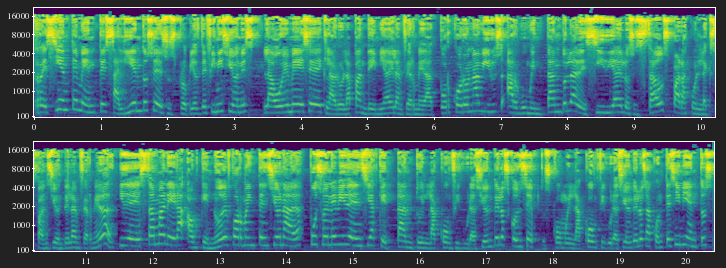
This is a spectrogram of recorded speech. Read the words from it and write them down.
Recientemente, saliéndose de sus propias definiciones, la OMS declaró la pandemia de la enfermedad por coronavirus argumentando la desidia de los estados para con la expansión de la enfermedad y de esta manera, aunque no de forma intencionada, puso en evidencia que tanto en la configuración de los conceptos como en la configuración de los acontecimientos,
